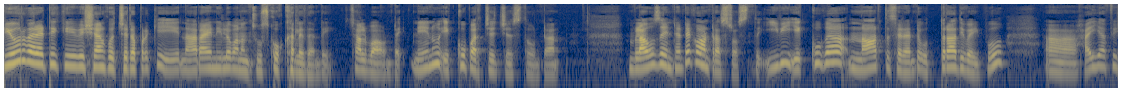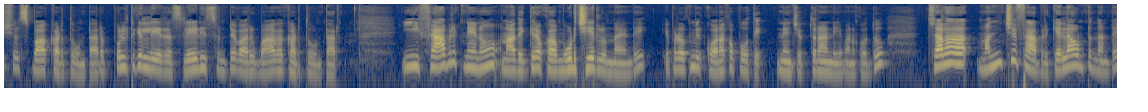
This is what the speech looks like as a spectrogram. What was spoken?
ప్యూర్ వెరైటీకి విషయానికి వచ్చేటప్పటికి నారాయణిలో మనం చూసుకోక్కర్లేదండి. చాలా బాగుంటాయి. నేను ఎక్కువ పర్చేజ్ చేస్తూ ఉంటాను. బ్లౌజ్ ఏంటంటే కాంట్రాస్ట్ వస్తుంది. ఇవి ఎక్కువగా నార్త్ సైడ్ అంటే ఉత్తరాది వైపు హై అఫీషియల్స్ బాగా కడుతూ ఉంటారు. పొలిటికల్ లీడర్స్ లేడీస్ ఉంటే వారు బాగా కడుతూ ఉంటారు. ఈ ఫ్యాబ్రిక్ నేను నా దగ్గర ఒక మూడు చీరలు ఉన్నాయండి. ఇప్పటివరకు మీరు కొనకపోతే నేను చెప్తున్నాను ఏమనుకోద్దు. చాలా మంచి ఫ్యాబ్రిక్ ఎలా ఉంటుందంటే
